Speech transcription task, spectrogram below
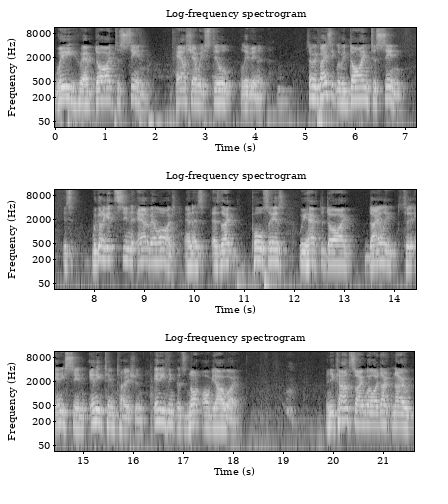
We who have died to sin, how shall we still live in it? So we basically we're dying to sin. It's, we've got to get sin out of our lives. And as, as they, Paul says, we have to die daily to any sin, any temptation, anything that's not of Yahweh. And you can't say, well, I don't know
